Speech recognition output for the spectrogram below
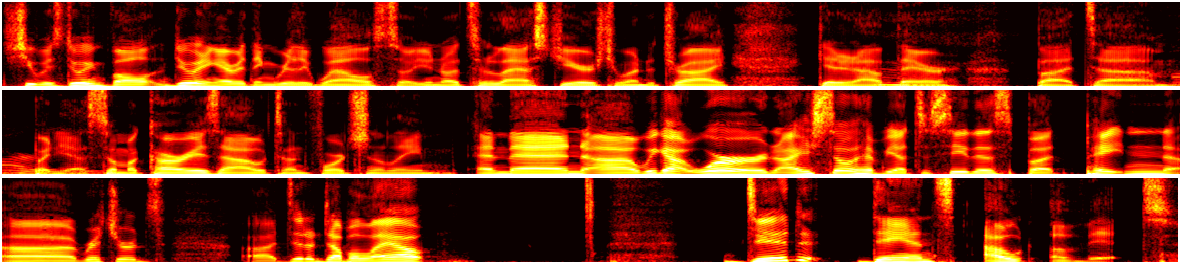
she was doing vault and doing everything really well. So you know it's her last year. She wanted to try get it out there. But um, but yeah, so Makarri is out unfortunately, and then uh, we got word. I still have yet to see this, but Peyton uh, Richards uh, did a double layout, did dance out of it,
